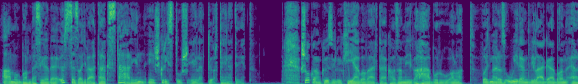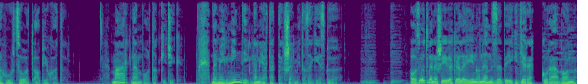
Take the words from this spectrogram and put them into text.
álmokban beszélve összezagyválták Stálin és Krisztus élettörténetét. Sokan közülük hiába várták haza még a háború alatt, vagy már az új rendvilágában elhurcolt apjukat. Már nem voltak kicsik de még mindig nem értettek semmit az egészből. Az ötvenes évek elején a nemzedék gyerekkorában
